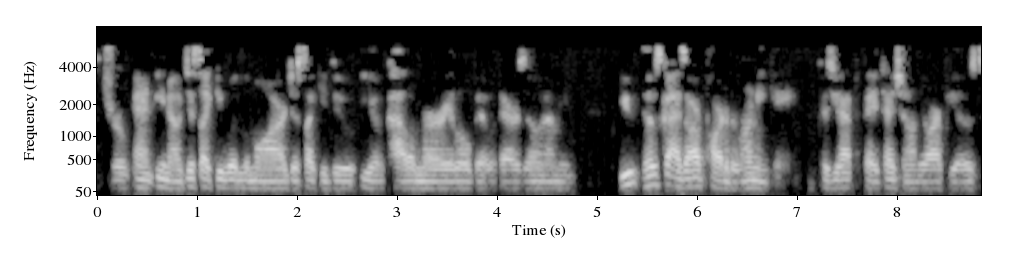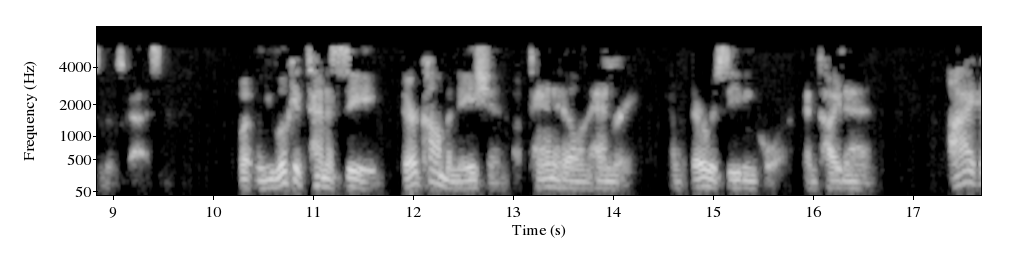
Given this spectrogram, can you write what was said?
It's true. And, you know, just like you would Lamar, just like you do, you know, Kyler Murray a little bit with Arizona. I mean, you, those guys are part of the running game because you have to pay attention on the RPOs to those guys. But when you look at Tennessee, their combination of Tannehill and Henry and with their receiving corps and tight end, I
